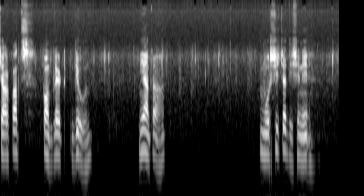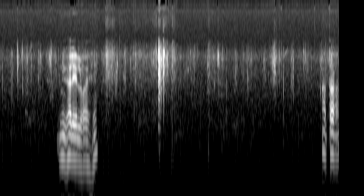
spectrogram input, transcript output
चार पाच पॉम्पलेट देऊन मी आता मोर्शीच्या दिशेने निघालेलो आहे. आता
